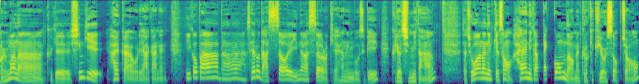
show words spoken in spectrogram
얼마나 그게 신기할까요, 우리 아가는. 이거 봐, 나 새로 났어, 이 나왔어. 이렇게 하는 모습이 그려집니다. 자, 조하나님께서 하얀이가 빼꼼 나오면 그렇게 귀여울 수 없죠.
